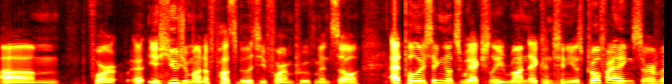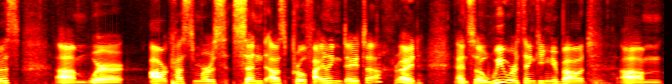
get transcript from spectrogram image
um, for a, a, huge amount of possibility for improvement. So at Polar Signals, we actually run a continuous profiling service um, where our customers send us profiling data, right? And so we were thinking about um,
